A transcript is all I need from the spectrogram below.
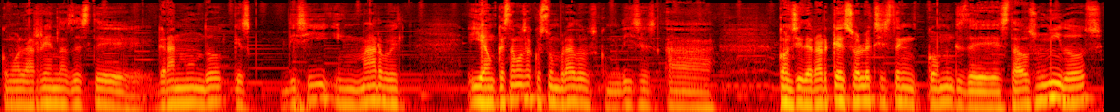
como las riendas de este gran mundo que es DC y Marvel. Y aunque estamos acostumbrados, como dices, a considerar que solo existen cómics de Estados Unidos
